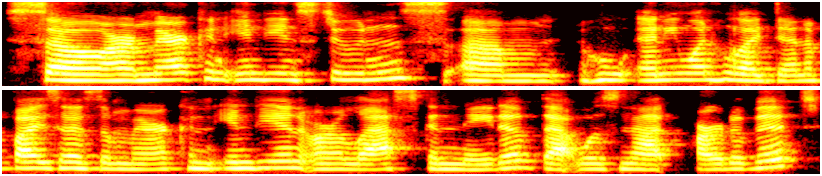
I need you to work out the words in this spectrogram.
so our American Indian students, um, who anyone who identifies as American Indian or Alaskan Native, that was not part of it.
